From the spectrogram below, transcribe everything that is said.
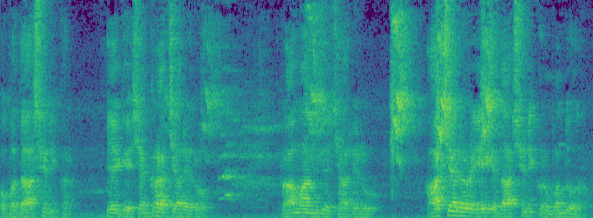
ಒಬ್ಬ ದಾರ್ಶನಿಕರು. ಹೇಗೆ? ಶಂಕರಾಚಾರ್ಯರು, ರಾಮಾನುಜಾಚಾರ್ಯರು, ಆಚಾರ್ಯರು ಹೇಗೆ ದಾರ್ಶನಿಕರು ಬಂದವರು?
